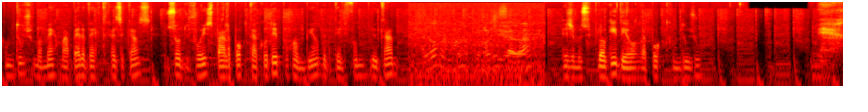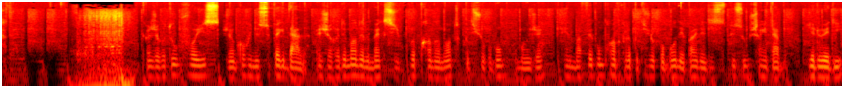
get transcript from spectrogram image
Comme toujours, ma mère m'appelle vers 13h15. Je sors du voice par la porte à côté pour un bien de téléphone plus calme Alors maman, comment ça va? Et je me suis bloqué dehors de la porte comme toujours. Quand je retourne au voice, j'ai encore une super dalle et je redemande au mec si je pourrais prendre un autre petit chocobon pour manger. Et il m'a fait comprendre que le petit chocobon n'est pas une distribution charitable. Je lui ai dit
